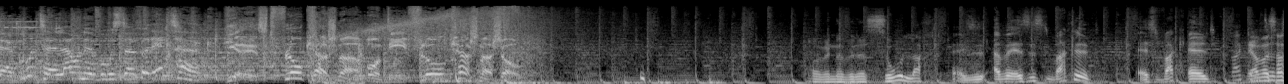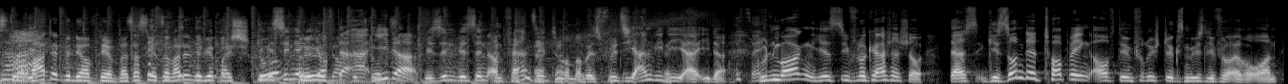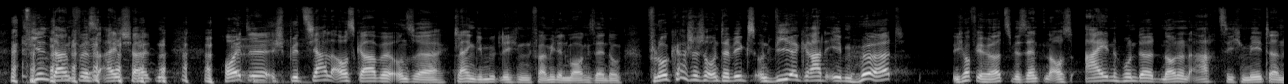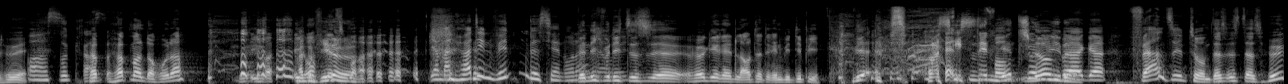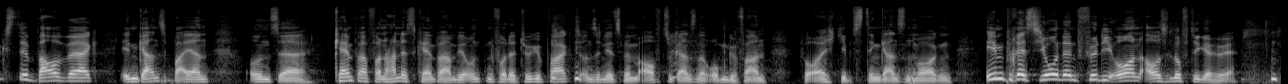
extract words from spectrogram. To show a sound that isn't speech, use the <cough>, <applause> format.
der gute Laune-Booster für den Tag. Hier ist Flo Kerschner und die Flo Kerschner Show. Aber wenn er wieder so lacht. Es ist, aber es ist wackelt. Es wackelt. Ja, was hast du erwartet, wenn der auf dem, was hast du jetzt erwartet, wenn wir bei Sturm <laughs> Wir sind ja nicht auf der dem Dutzend- AIDA. Wir sind, wir sind am Fernsehturm, aber es fühlt sich an wie die AIDA. Guten Morgen, hier ist die Flo Kerschner Show. Das gesunde Topping auf dem Frühstücksmüsli für eure Ohren. Vielen Dank fürs Einschalten. Heute Spezialausgabe unserer kleinen gemütlichen Familienmorgensendung. Flo Kerschner Show unterwegs und wie ihr gerade eben hört, ich hoffe, ihr hört's, wir senden aus 189 Metern Höhe. Oh, ist so krass. Hört, hört man doch, oder? <laughs> Ich, ich hoffe jetzt mal. Ja, man hört den Wind ein bisschen, oder? Wenn nicht, würde ich das äh, Hörgerät lauter drehen wie Dippy. Wir <laughs> Was ist denn vom jetzt schon Nürnberger Fernsehturm. Das ist das höchste Bauwerk in ganz Bayern. Unser Camper von Hannes Camper haben wir unten vor der Tür geparkt und sind jetzt mit dem Aufzug ganz nach oben gefahren. Für euch gibt's den ganzen Morgen Impressionen für die Ohren aus luftiger Höhe.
